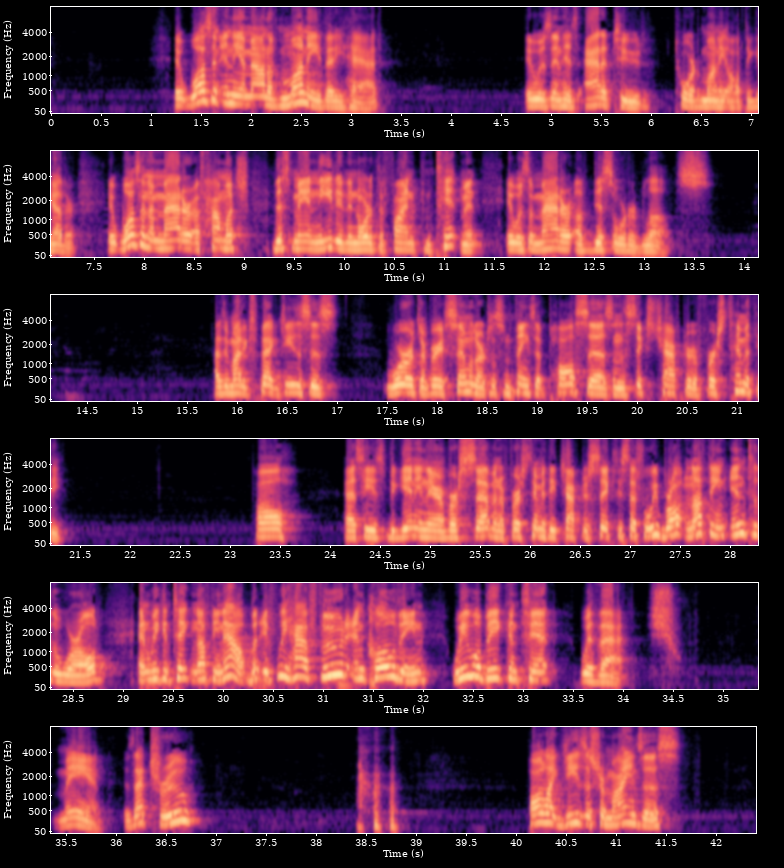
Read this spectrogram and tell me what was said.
It wasn't in the amount of money that he had, it was in his attitude toward money altogether. It wasn't a matter of how much this man needed in order to find contentment, it was a matter of disordered loves. As you might expect, Jesus' words are very similar to some things that Paul says in the sixth chapter of 1 Timothy. Paul as he's beginning there in verse 7 of 1 Timothy chapter 6. He says, For we brought nothing into the world, and we can take nothing out. But if we have food and clothing, we will be content with that. Man, is that true? Paul, like Jesus, reminds us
